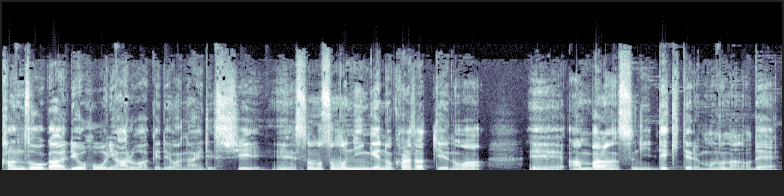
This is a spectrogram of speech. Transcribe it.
肝臓が両方にあるわけではないですし、えー、そもそも人間の体っていうのはえー、アンバランスにできてるものなので、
